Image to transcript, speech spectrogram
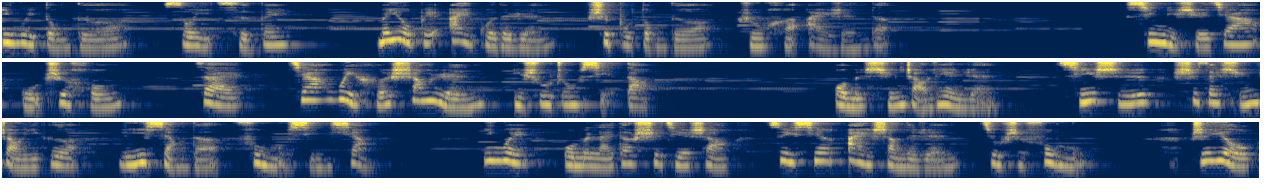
因为懂得，所以慈悲。没有被爱过的人是不懂得如何爱人的。心理学家武志红在《家为何伤人》一书中写道：“我们寻找恋人。”其实是在寻找一个理想的父母形象，因为我们来到世界上最先爱上的人就是父母，只有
